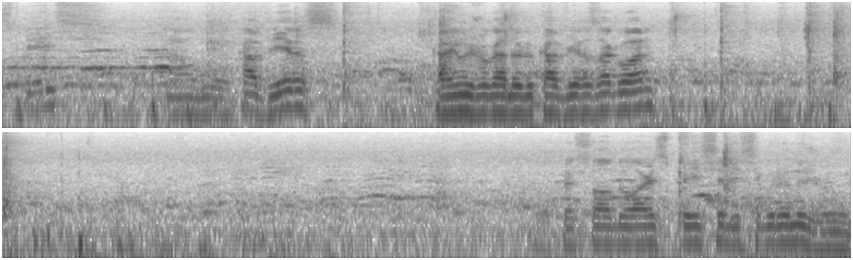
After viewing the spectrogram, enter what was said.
Space. Não, do Caveiras. Do Caveiras agora. O pessoal do War Space ali segurando o jogo.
